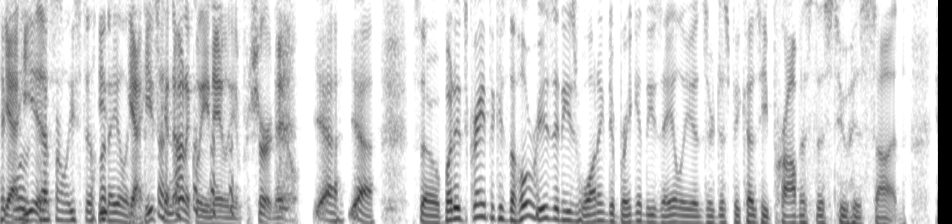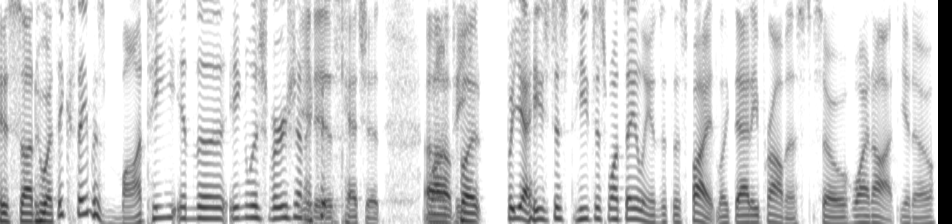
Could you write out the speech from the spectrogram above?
Yeah, is. definitely still He's- an alien. Yeah, he's canonically an alien for sure now. yeah, yeah. So, but it's great because the whole reason he's wanting to bring in these aliens are just because he promised this to his son. His son, who I think his name is Monty in the English version. I couldn't is. catch it. Uh, but but yeah, he's just he just wants aliens at this fight, like Daddy promised. So why not? You know.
